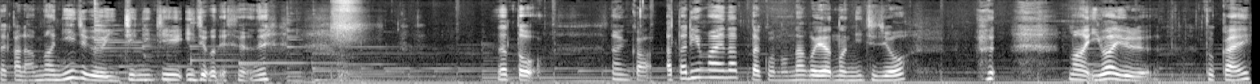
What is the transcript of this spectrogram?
だからまあ21日以上ですよね。だとなんか当たり前だったこの名古屋の日常。まあいわゆる都会。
